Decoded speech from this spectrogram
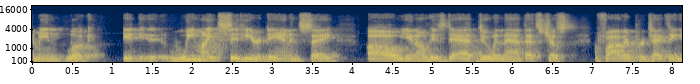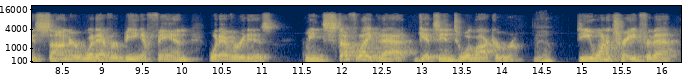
I mean, look, it, it, we might sit here, Dan, and say, oh, you know, his dad doing that, that's just a father protecting his son or whatever, being a fan, whatever it is. I mean, stuff like that gets into a locker room. Yeah. Do you want to trade for that?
